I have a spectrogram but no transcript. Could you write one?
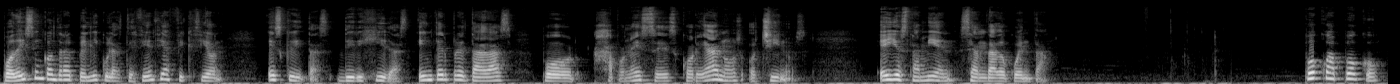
podéis encontrar películas de ciencia ficción escritas, dirigidas e interpretadas por japoneses, coreanos o chinos. Ellos también se han dado cuenta. Poco a poco,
